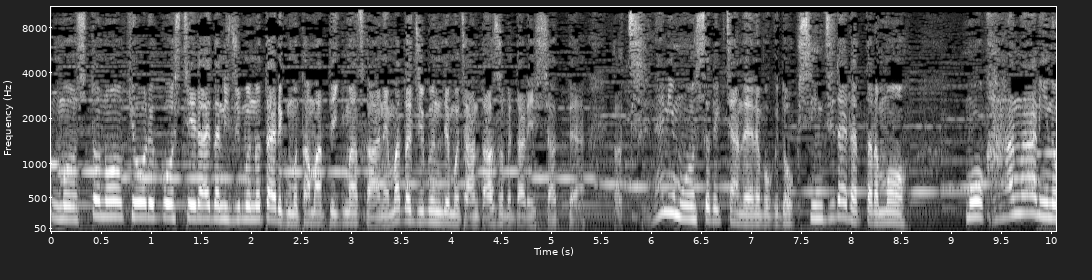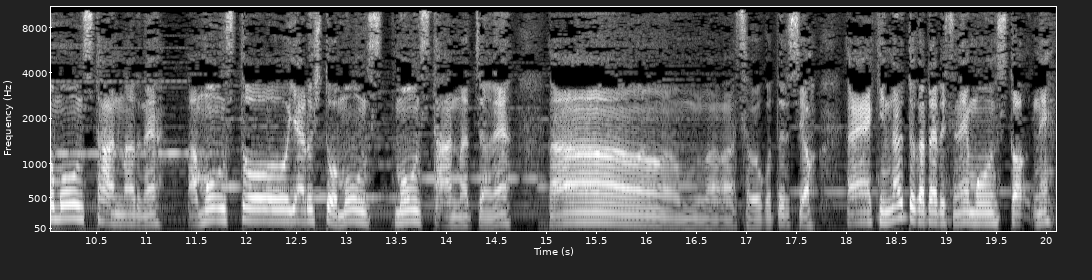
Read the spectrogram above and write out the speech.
もう人の協力をしている間に自分の体力も溜まっていきますからね。また自分でもちゃんと遊べたりしちゃって。常にモンストできちゃうんだよね。僕、独身時代だったらもう、もうかなりのモンスターになるね。あ、モンストをやる人はモンス、モンスターになっちゃうね。あー、まあ、そういうことですよ。えー、気になるという方はですね、モンスト、ね、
